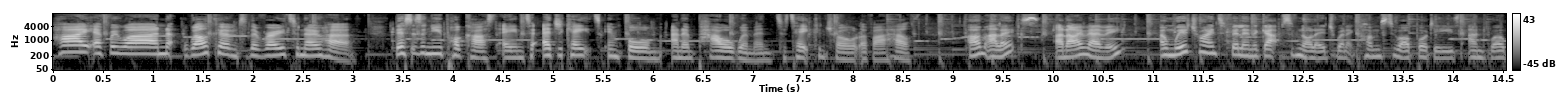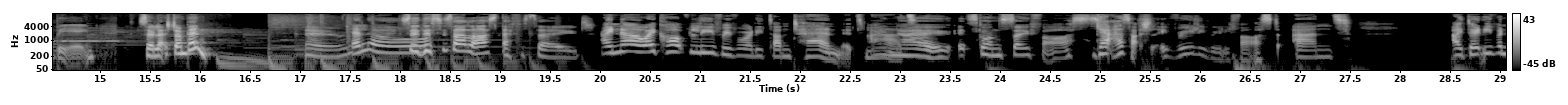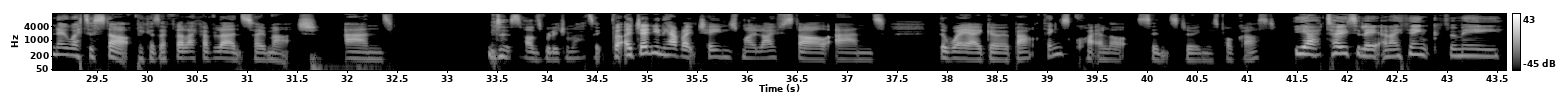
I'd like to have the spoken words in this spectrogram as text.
Hi, everyone. Welcome to The Road to Know Her. This is a new podcast aimed to educate, inform, and empower women to take control of our health. I'm Alex, And I'm Emi. and we're trying to fill in the gaps of knowledge when it comes to our bodies and well-being. So let's jump in. Hello. Hello. So this is our last episode. I know. I can't believe we've already done 10. It's I mad. know it's gone so fast. Yeah, it has actually. Really, really fast. And I don't even know where to start because I feel like I've learned so much. And it sounds really dramatic, but I genuinely have like changed my lifestyle and the way I go about things quite a lot since doing this podcast. Yeah, totally. And I think for me,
